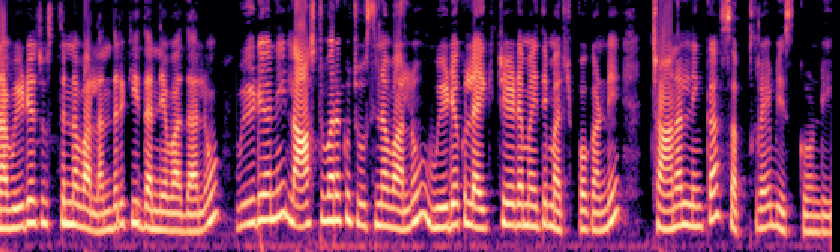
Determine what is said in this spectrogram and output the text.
నా వీడియో చూస్తున్న వాళ్ళందరికీ ధన్యవాదాలు. వీడియోని లాస్ట్ వరకు చూసిన వాళ్ళు వీడియోకు లైక్ చేయడం అయితే మర్చిపోకండి. ఛానల్ని ఇంకా సబ్స్క్రైబ్ చేసుకోండి.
